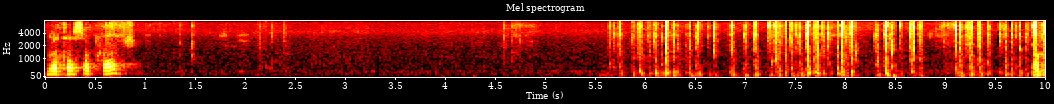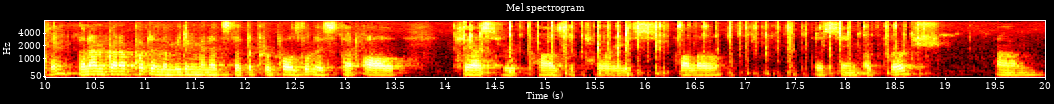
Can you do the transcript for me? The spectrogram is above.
with this approach? Okay, then I'm gonna put in the meeting minutes that the proposal is that all CHAOSS repositories follow the same approach. Um,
